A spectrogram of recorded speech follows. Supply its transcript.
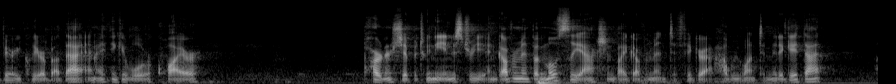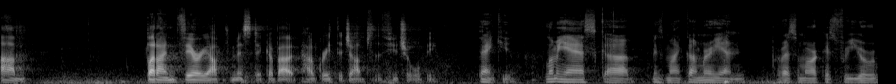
very clear about that, and I think it will require partnership between the industry and government, but mostly action by government to figure out how we want to mitigate that. Um, but I'm very optimistic about how great the jobs of the future will be. Thank you. Let me ask uh, Ms. Montgomery and Professor Marcus for your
